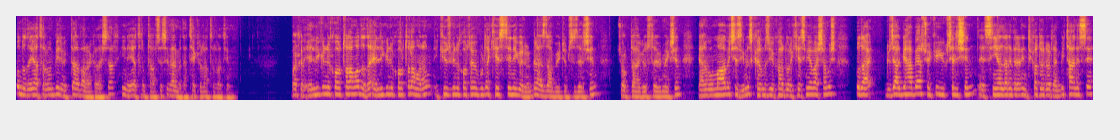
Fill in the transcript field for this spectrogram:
Bunda da yatırımın bir miktar var arkadaşlar. Yine yatırım tavsiyesi vermeden tekrar hatırlatayım. Bakın 50 günlük ortalamada da 50 günlük ortalamanın 200 günlük ortalamayı burada kestiğini görüyorum. Biraz daha büyüteyim sizler için. Çok daha gösterebilmek için. Yani bu mavi çizgimiz kırmızı yukarı doğru kesmeye başlamış. Bu da güzel bir haber çünkü yükselişin e, sinyallerini veren indikatörlerden bir tanesi.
